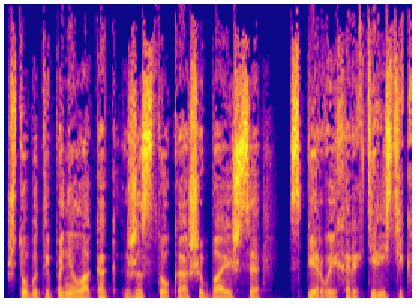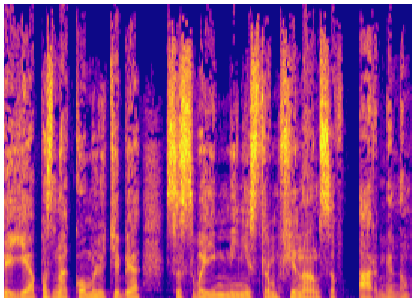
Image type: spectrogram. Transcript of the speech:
Чтобы ты поняла, как жестоко ошибаешься с первой характеристикой, я познакомлю тебя со своим министром финансов Армином.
